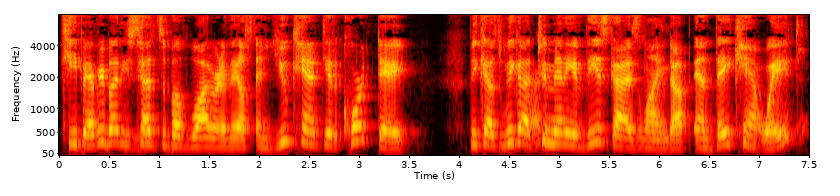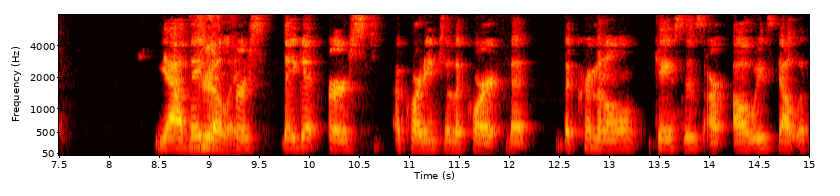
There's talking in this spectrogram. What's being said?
keep everybody's mm-hmm. heads above water, and everything else, and you can't get a court date because we got Right. too many of these guys lined up and they can't wait. Yeah, they Really? get first. They get first, according to the court, that the criminal cases are always dealt with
